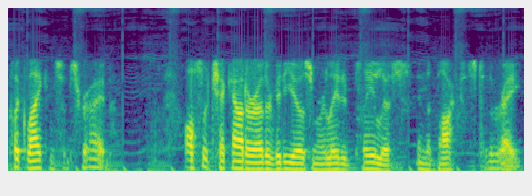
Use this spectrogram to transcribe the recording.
click like and subscribe. Also check out our other videos and related playlists in the boxes to the right.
